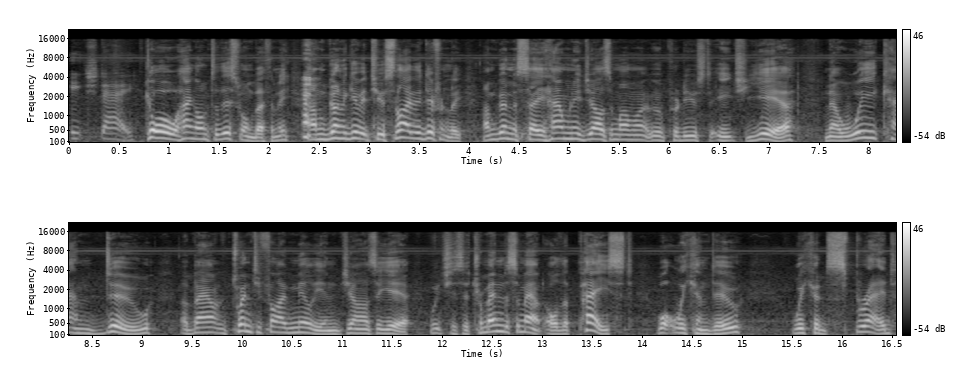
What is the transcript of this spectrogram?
each day. Go, hang on to this one, Bethany. I'm going to give it to you slightly differently. I'm going to say how many jars of Marmite were produced each year. Now, we can do about 25 million jars a year, which is a tremendous amount. Or the paste, what we can do, we could spread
